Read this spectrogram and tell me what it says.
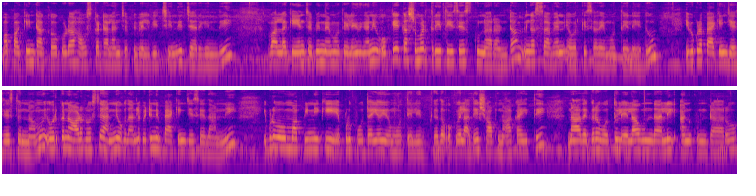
మా పక్కింటి అక్క కూడా హౌస్ కట్టాలని చెప్పి వెలిగించింది. జరిగింది. వాళ్ళకి ఏం చెప్పిందేమో తెలియదు కానీ ఒకే కస్టమర్ త్రీ తీసేసుకున్నారంట. ఇంకా సెవెన్ ఎవరికి ఇస్తుందేమో తెలియదు. ఇవి కూడా ప్యాకింగ్ చేసేస్తున్నాము. ఎవరికైనా ఆర్డర్ వస్తే అన్నీ ఒక దాంట్లో పెట్టి నేను ప్యాకింగ్ చేసేదాన్ని. ఇప్పుడు మా పిన్నికి ఎప్పుడు పోతాయో ఏమో తెలియదు కదా. ఒకవేళ అదే షాప్ నాకైతే నా దగ్గర ఒత్తులు ఎలా ఉండాలి అనుకుంటారో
